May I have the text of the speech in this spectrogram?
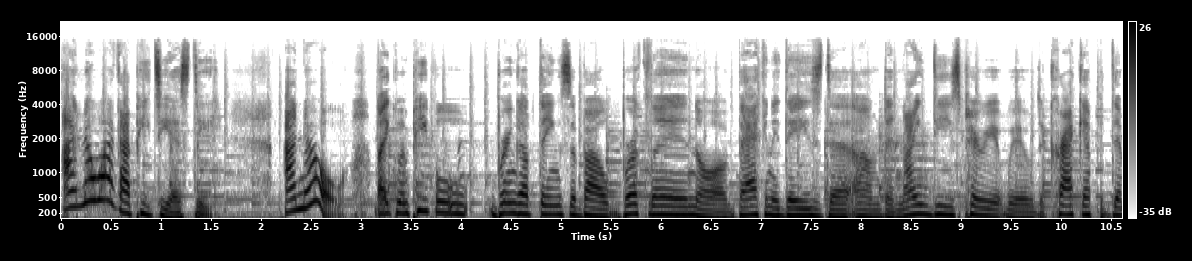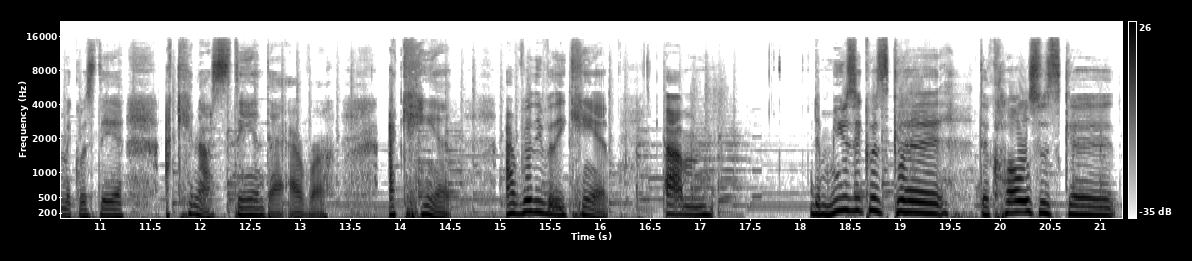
I know I got PTSD. I know. Like when people bring up things about Brooklyn or back in the days, the um, the '90s period where the crack epidemic was there, cannot stand that era. I can't. I really, really can't. Um, the music was good. The clothes was good.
